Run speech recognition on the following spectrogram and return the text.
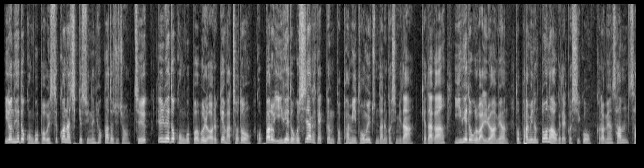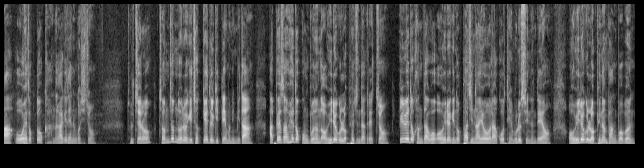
이런 회독 공부법을 습관화시킬 수 있는 효과도 주죠. 즉, 1회독 공부법을 어렵게 맞춰도 곧바로 2회독을 시작하게끔 도파민이 도움을 준다는 것입니다. 게다가 2회독을 완료하면 도파민은 또 나오게 될 것이고 그러면 3, 4, 5회독도 가능하게 되는 것이죠. 둘째로 점점 노력이 적게 들기 때문입니다. 앞에서 회독 공부는 어휘력을 높여준다 그랬죠. 1회독 한다고 어휘력이 높아지나요? 라고 되물을 수 있는데요. 어휘력을 높이는 방법은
